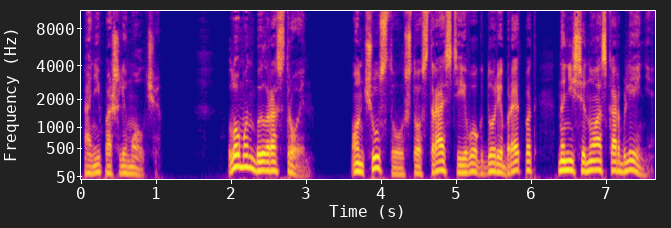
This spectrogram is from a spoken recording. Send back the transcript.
Они пошли молча. Ломан был расстроен. Он чувствовал, что страсти его к Доре Брэдпот нанесено оскорбление.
